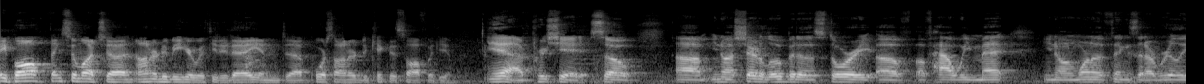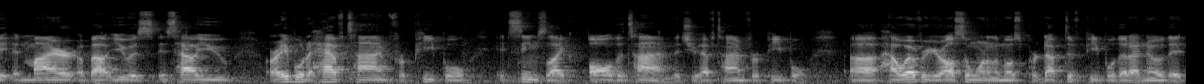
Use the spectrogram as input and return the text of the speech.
Hey, Paul. Thanks so much. Uh, an honor to be here with you today, and uh, of course, honored to kick this off with you. Yeah, I appreciate it. So, um, you know, I shared a little bit of the story of, of how we met, you know, and one of the things that I really admire about you is, is how you are able to have time for people. It seems like all the time that you have time for people. Uh, however, you're also one of the most productive people that I know that,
